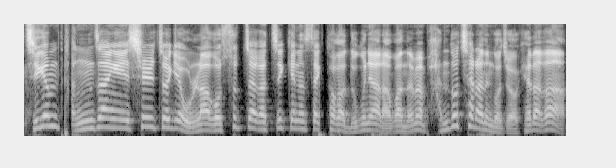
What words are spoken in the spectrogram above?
지금 당장의 실적이 올라오고 숫자가 찍히는 섹터가 누구냐라고 한다면 반도체라는 거죠. 게다가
